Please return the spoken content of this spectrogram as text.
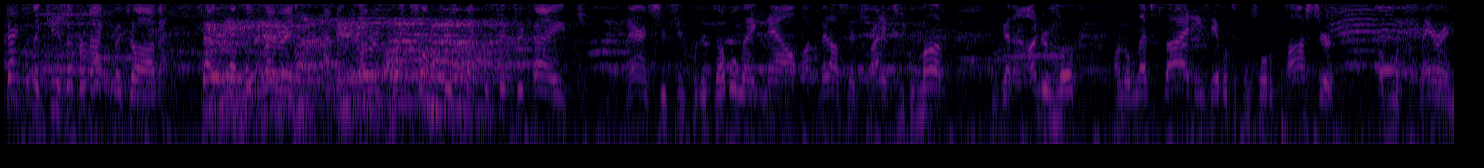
bang on the kisser from Akhmetov. Backs up McLaren. And McLaren breaks off just back to center cage. McLaren shoots in for the double leg now. Akhmetov's gonna try to keep him up. He's got an underhook on the left side, and he's able to control the posture of McLaren.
